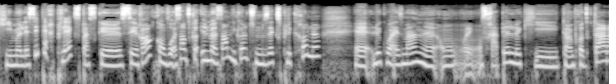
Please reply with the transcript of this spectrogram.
qui me laissait perplexe parce que c'est rare qu'on voit ça. En tout cas, il me semble, Nicole, tu nous expliqueras là. Euh, Luc Wiseman, euh, on, se rappelle qu'il est un producteur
